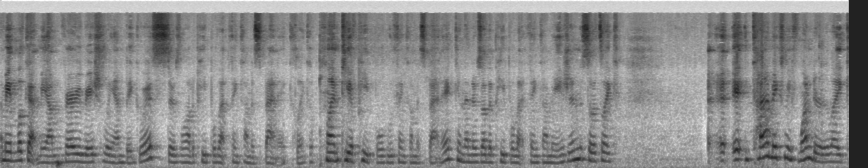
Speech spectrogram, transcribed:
I mean, look at me. I'm very racially ambiguous. There's a lot of people that think I'm Hispanic, like plenty of people who think I'm Hispanic, and then there's other people that think I'm Asian. So it's like it, it kind of makes me wonder like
